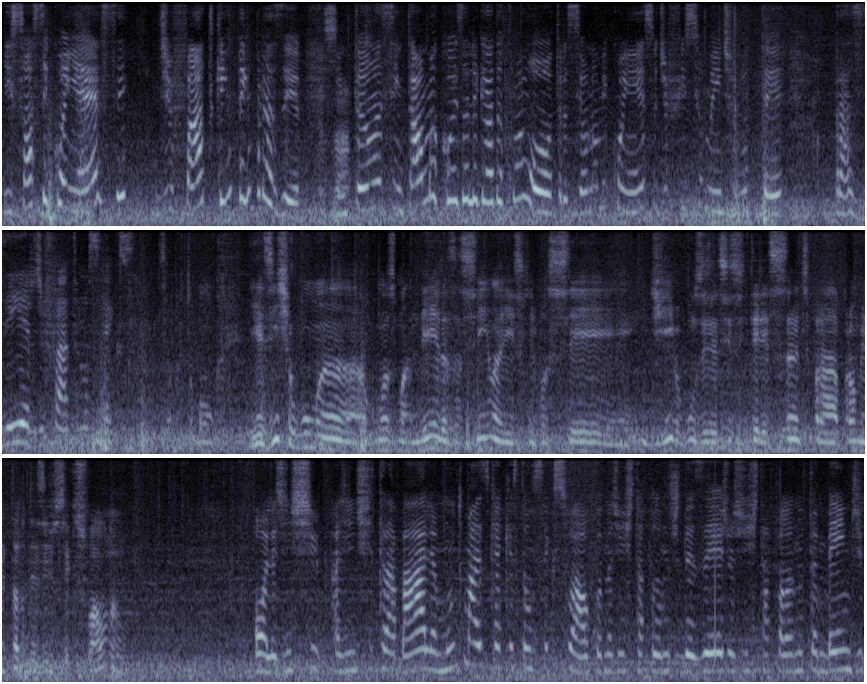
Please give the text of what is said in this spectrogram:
e só se conhece de fato quem tem prazer. Exato. Então, assim, tá uma coisa ligada com a outra. Se eu não me conheço, dificilmente vou ter prazer de fato no sexo. Isso é muito bom. E existe alguma, algumas maneiras, assim, Laís, que você indica, alguns exercícios interessantes para aumentar o desejo sexual, não? Olha, a gente, a gente trabalha muito mais do que a questão sexual. Quando a gente está falando de desejo, a gente está falando também de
